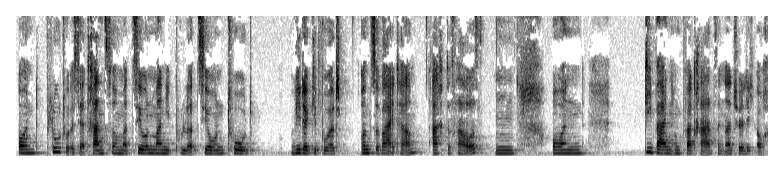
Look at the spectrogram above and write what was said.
Und Pluto ist ja Transformation, Manipulation, Tod, Wiedergeburt und so weiter. Achtes Haus. Hm. Und die beiden im Quadrat sind natürlich auch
